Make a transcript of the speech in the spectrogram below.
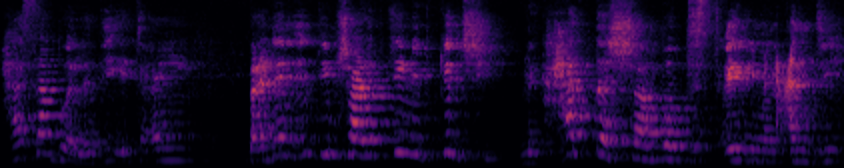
حسب ولا دقيقة عين؟ بعدين انت مشاركتيني بكل شيء ولك حتى الشامبو بتستعيري من عندي.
